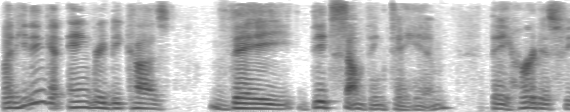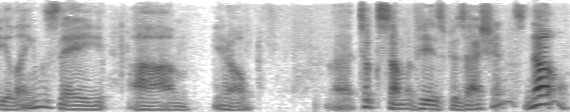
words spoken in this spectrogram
but he didn't get angry because they did something to him. They hurt his feelings. They, um, you know, uh, took some of his possessions. No,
